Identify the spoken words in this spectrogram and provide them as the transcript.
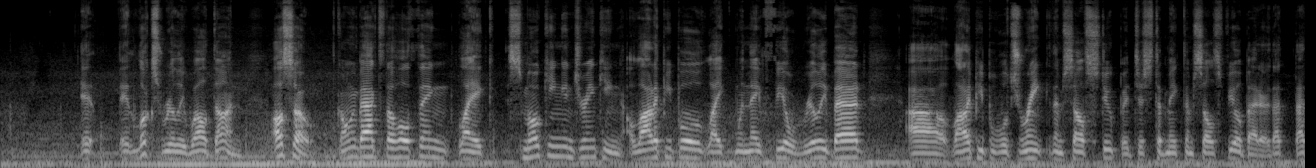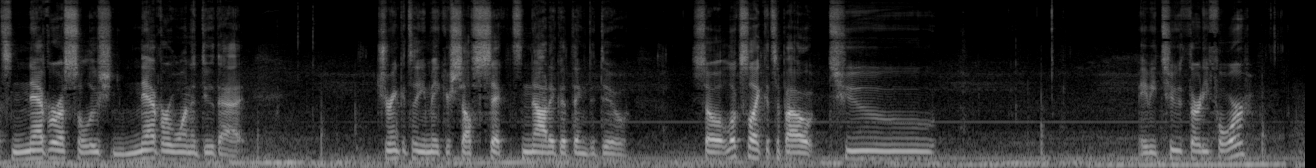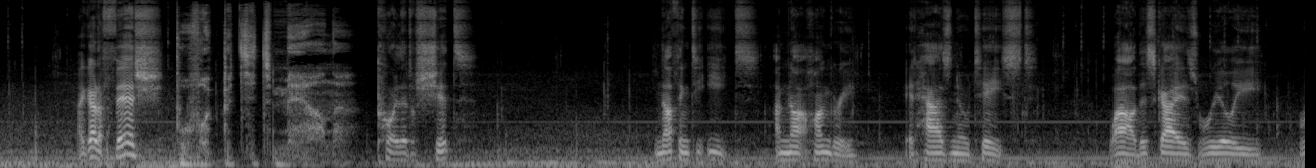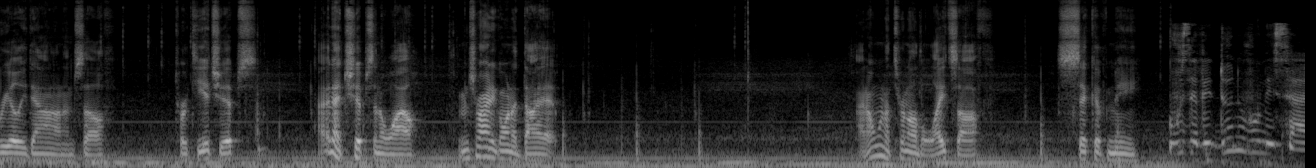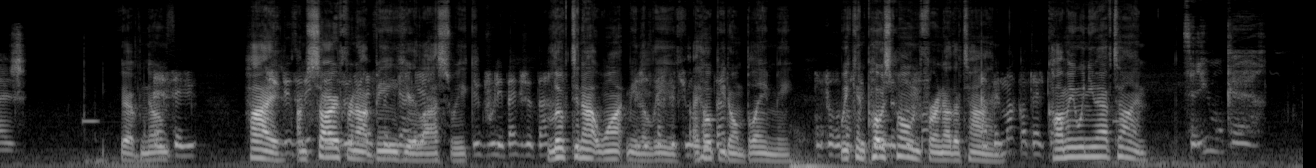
it it looks really well done. Also, going back to the whole thing, like smoking and drinking, a lot of people like when they feel really bad, uh, a lot of people will drink themselves stupid just to make themselves feel better. That that's never a solution. You never want to do that. Drink until you make yourself sick. It's not a good thing to do. So it looks like it's about two, maybe two thirty-four. I got a fish. Pauvre petite merde. Poor little shit. Nothing to eat. I'm not hungry. It has no taste. Wow, this guy is really, really down on himself. Tortilla chips. I haven't had chips in a while. I've been trying to go on a diet. I don't want to turn all the lights off. Sick of me. You have no... Hi, I'm sorry for not being here last week. Luke did not want me to leave. I hope you don't blame me. We can postpone for another time. Call me when you have time.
